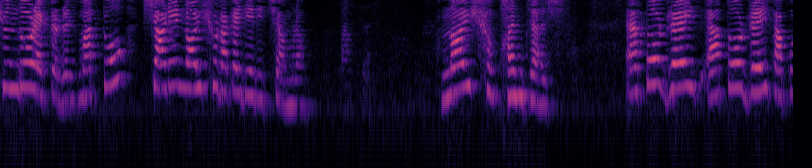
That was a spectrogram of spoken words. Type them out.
সুন্দর একটা ড্রেস মাত্র সাড়ে নয়শো টাকায় দিয়ে দিচ্ছি আমরা। নয়শো পঞ্চাশ। এত ড্রেস এত ড্রেস আপু,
